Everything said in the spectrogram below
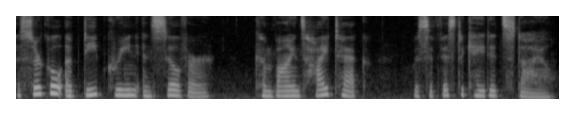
A circle of deep green and silver combines high tech with sophisticated style.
